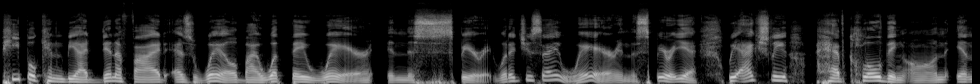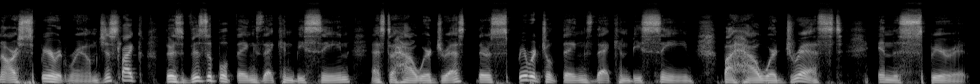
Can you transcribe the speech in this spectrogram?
people can be identified as well by what they wear in the spirit. What did you say? Wear in the spirit. Yeah, we actually have clothing on in our spirit realm. Just like there's visible things that can be seen as to how we're dressed, there's spiritual things that can be seen by how we're dressed in the spirit.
